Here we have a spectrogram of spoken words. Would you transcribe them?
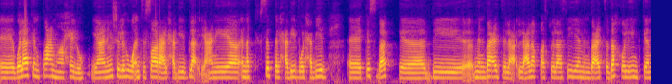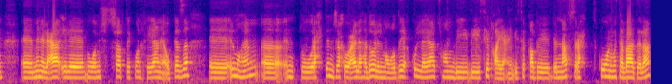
آه، ولكن طعمها حلو. يعني مش اللي هو انتصار على الحبيب لا يعني آه، إنك كسبت الحبيب والحبيب كسبك من بعد العلاقة الثلاثية من بعد تدخل يمكن من العائلة هو مش شرط يكون خيانة أو كذا. آه، المهم آه، أنتوا رح تنجحوا على هدول المواضيع كلياتهم بثقة يعني بثقة بالنفس رح تكون متبادلة.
